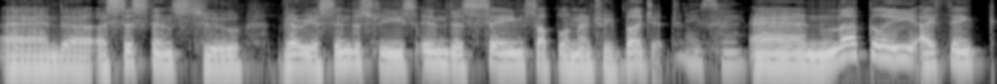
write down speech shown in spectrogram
and uh, assistance to various industries in this same supplementary budget. I see. And luckily, I think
